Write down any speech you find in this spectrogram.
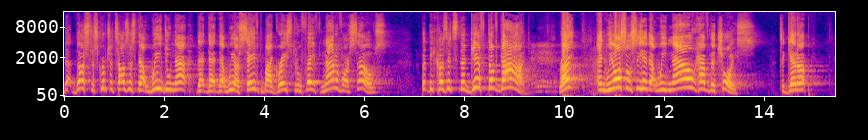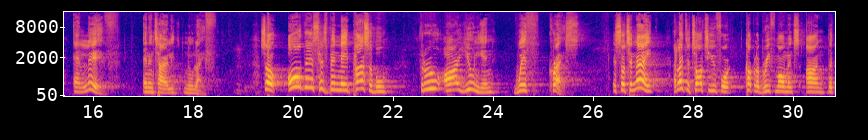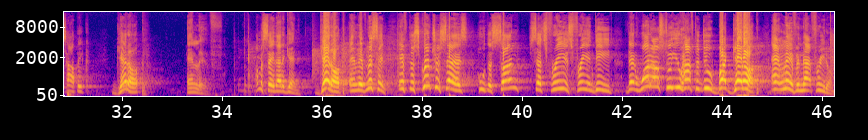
That thus, the scripture tells us that we do not, that, that, that we are saved by grace through faith, not of ourselves, but because it's the gift of God. Right? And we also see here that we now have the choice to get up and live an entirely new life. So, all this has been made possible through our union with Christ. And so tonight, I'd like to talk to you for a couple of brief moments on the topic get up and live. I'm going to say that again. Get up and live. Listen, if the scripture says, Who the Son sets free is free indeed, then what else do you have to do but get up and live in that freedom?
